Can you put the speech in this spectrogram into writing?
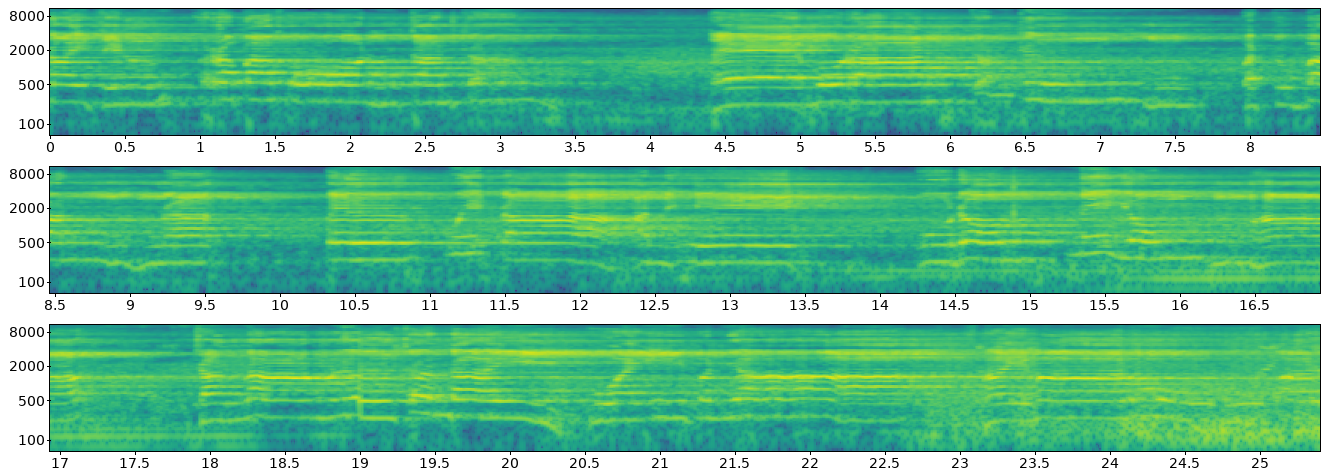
ในศิลปากรการสร้างแต่โบราณ ปัจจุบันนะเป็นวิชาอันเอกอุดมนิยมหาช่างงามเลือเกินใดหวยปัญญา ให้มารู้อัน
